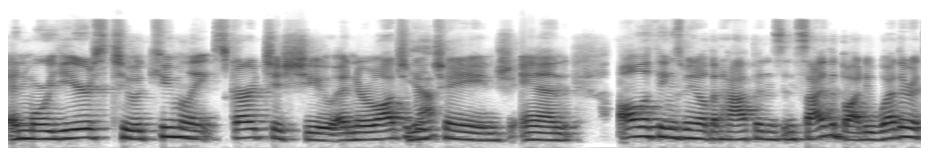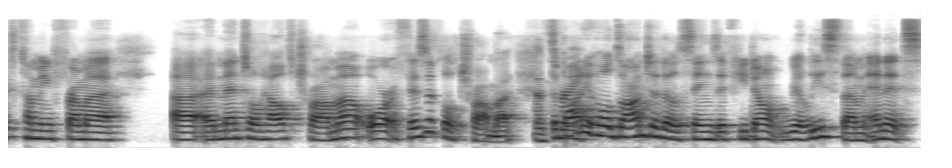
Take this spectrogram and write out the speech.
and more years to accumulate scar tissue and neurological yeah. change and all the things we know that happens inside the body, whether it's coming from a a mental health trauma or a physical trauma. That's the right. body holds on to those things if you don't release them. And it's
